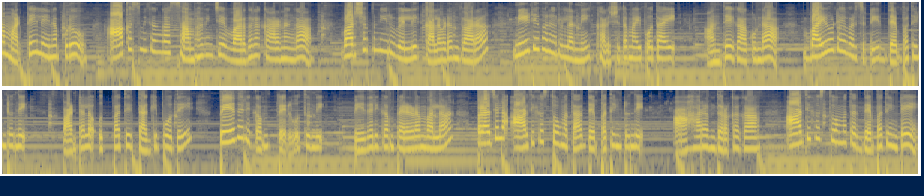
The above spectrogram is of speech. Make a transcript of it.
ఆ మట్టే లేనప్పుడు ఆకస్మికంగా సంభవించే వరదల కారణంగా వర్షపు నీరు వెళ్ళి కలవడం ద్వారా నీటి వనరులన్నీ కలుషితమైపోతాయి. అంతేకాకుండా బయోడైవర్సిటీ దెబ్బతింటుంది. పంటల ఉత్పత్తి తగ్గిపోతే పేదరికం పెరుగుతుంది. పేదరికం పెరగడం వల్ల ప్రజల ఆర్థిక స్తోమత దెబ్బతింటుంది. ఆహారం దొరకగా ఆర్థిక స్తోమత దెబ్బతింటే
